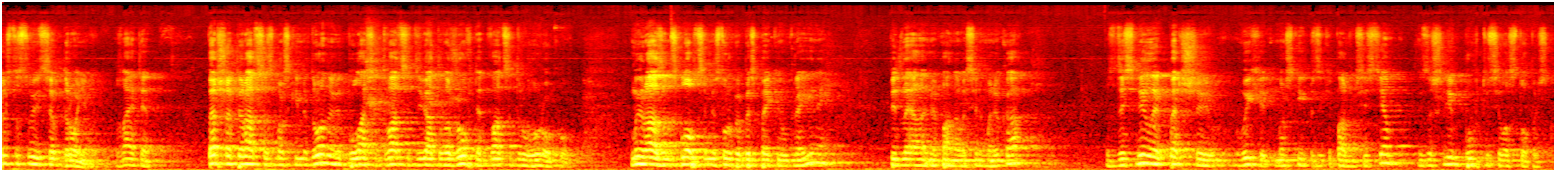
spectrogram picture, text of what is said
Що стосується дронів, знаєте, перша операція з морськими дронами відбулася 29 жовтня 2022 року. Ми разом з хлопцями Служби безпеки України, підлеглими пана Василя Малюка, здійснили перший вихід морських безекіпажних систем і зайшли в бухту Севастопольську.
